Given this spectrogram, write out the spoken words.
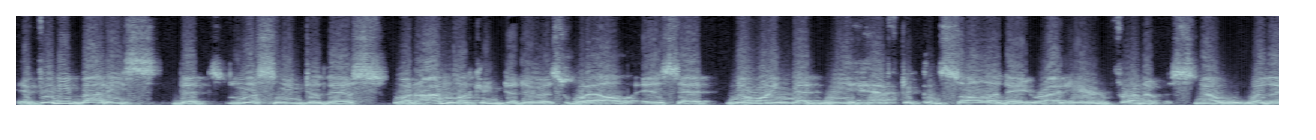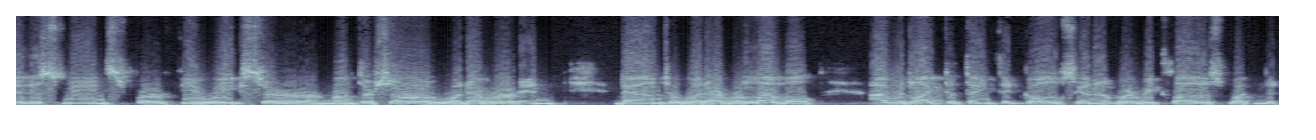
if, anybody's that's listening to this, what I'm looking to do as well is that knowing that we have to consolidate right here in front of us. Now, whether this means for a few weeks or, or a month or so or whatever, and down to whatever level, I would like to think that gold's going to, where we close, what in the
